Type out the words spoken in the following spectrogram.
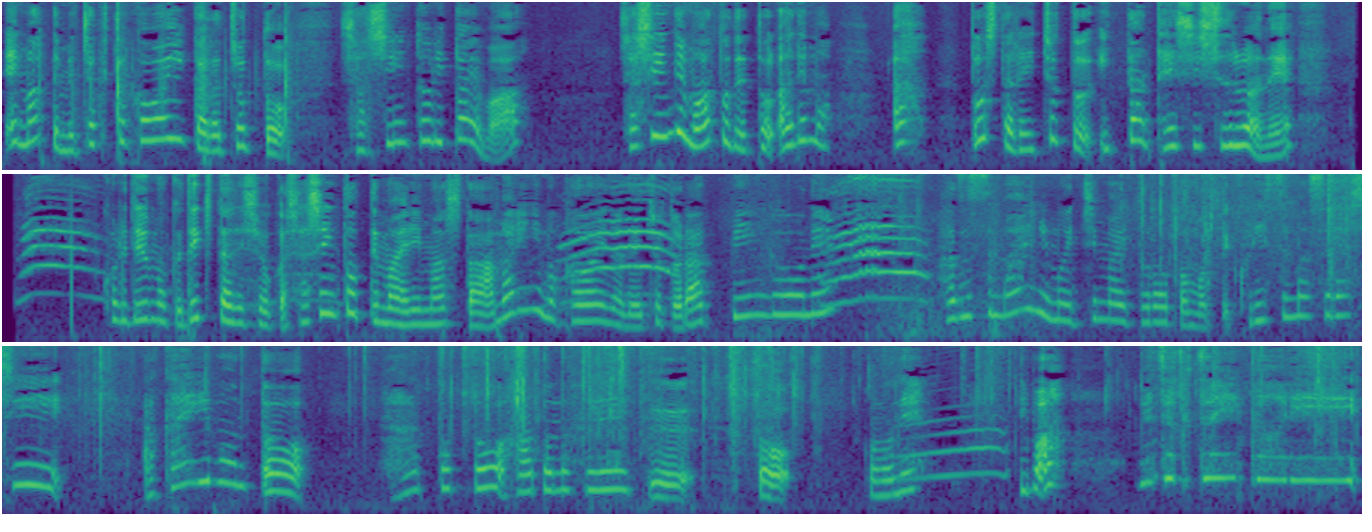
え、待って、めちゃくちゃ可愛いからちょっと写真撮りたいわ。写真でも後で撮る。あ、でも、あ、どうしたらいい？ちょっと一旦停止するわね。これでうまくできたでしょうか？写真撮ってまいりました。あまりにも可愛いので、ちょっとラッピングをね、外す前にも1枚撮ろうと思って、クリスマスらしい赤いリボンと、ハートと、ハートのフレークと、このね、リボン、あ、めちゃくちゃいい香り。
